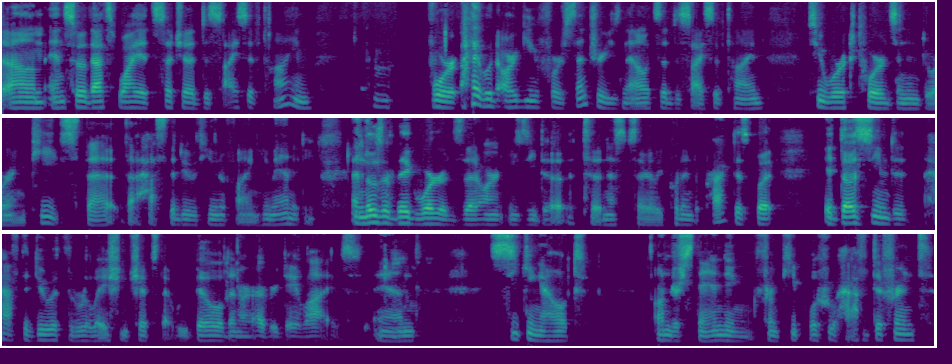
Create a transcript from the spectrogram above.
um and so that's why it's such a decisive time Mm. for i would argue for centuries now it's a decisive time to work towards an enduring peace that that has to do with unifying humanity and those are big words that aren't easy to to necessarily put into practice but it does seem to have to do with the relationships that we build in our everyday lives and seeking out understanding from people who have different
